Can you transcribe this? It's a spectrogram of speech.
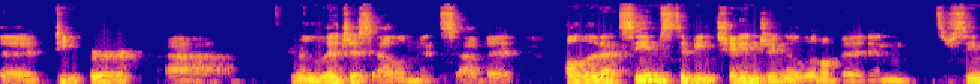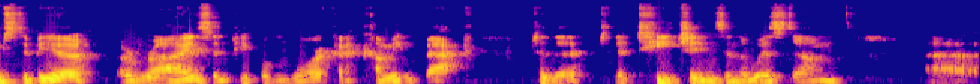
the deeper uh, religious elements of it. Although that seems to be changing a little bit, and there seems to be a, a rise in people more kind of coming back to the to the teachings and the wisdom uh,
